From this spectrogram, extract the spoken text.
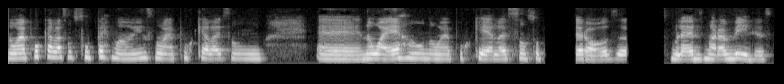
não é porque elas são super mães, não é porque elas são é, não erram, não é porque elas são super poderosas, mulheres maravilhas.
